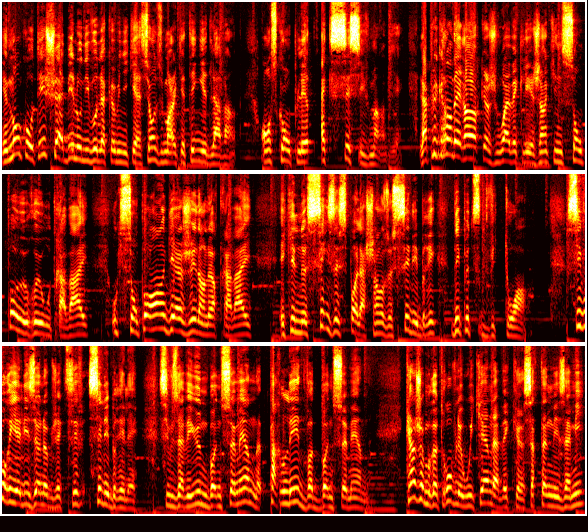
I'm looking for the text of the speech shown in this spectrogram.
Et de mon côté, je suis habile au niveau de la communication, du marketing et de la vente. On se complète excessivement bien. La plus grande erreur que je vois avec les gens qui ne sont pas heureux au travail ou qui ne sont pas engagés dans leur travail est qu'ils ne saisissent pas la chance de célébrer des petites victoires. Si vous réalisez un objectif, célébrez-les. Si vous avez eu une bonne semaine, parlez de votre bonne semaine. Quand je me retrouve le week-end avec euh, certains de mes amis,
